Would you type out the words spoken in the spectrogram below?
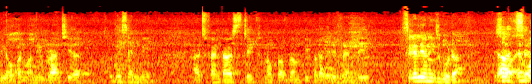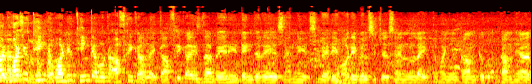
we opened one new branch here. So they sent me. It's fantastic, no problem. People are very friendly. Sierra Leone is good, huh? Yeah, so Sierra what Leone what is do you think problem. what do you think about Africa? Like Africa is the very dangerous and it's very horrible situation. Like when you come to come here,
